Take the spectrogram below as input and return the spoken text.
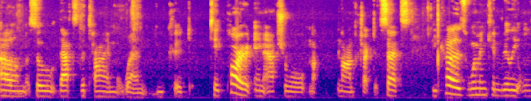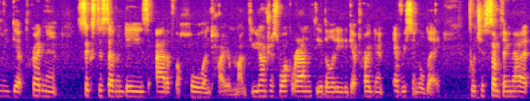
Um, so that's the time when you could take part in actual, non protected sex because women can really only get pregnant six to seven days out of the whole entire month. You don't just walk around with the ability to get pregnant every single day, which is something that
